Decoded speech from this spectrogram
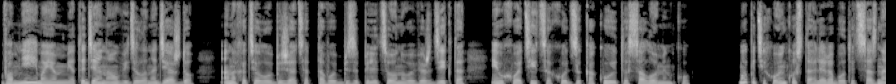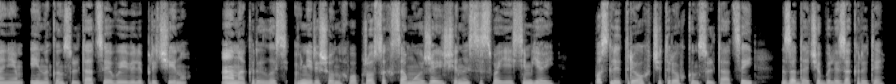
Во мне и моем методе она увидела надежду — она хотела убежать от того безапелляционного вердикта и ухватиться хоть за какую-то соломинку. Мы потихоньку стали работать сознанием и на консультации выявили причину. Она крылась в нерешенных вопросах самой женщины со своей семьей. После трех-четырех консультаций задачи были закрыты.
